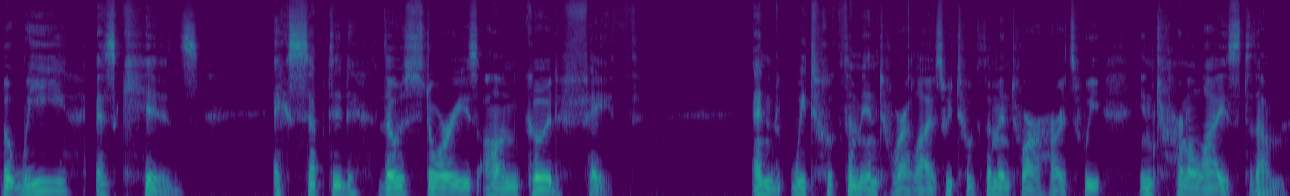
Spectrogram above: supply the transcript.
But we, as kids, accepted those stories on good faith. And we took them into our lives. We took them into our hearts. We internalized them.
